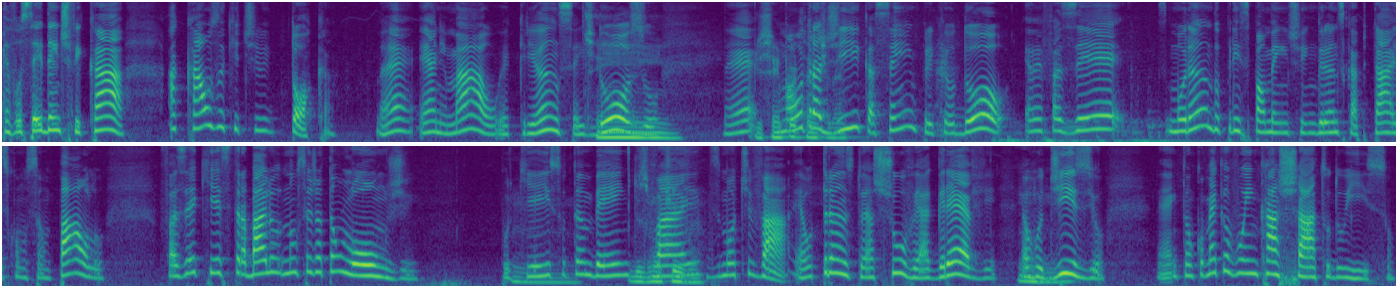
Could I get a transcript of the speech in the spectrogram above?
é você identificar a causa que te toca. Né? É animal, é criança, é idoso. Sim. Né? É Uma outra né? dica sempre que eu dou é fazer, morando principalmente em grandes capitais como São Paulo, fazer que esse trabalho não seja tão longe. Porque isso também Hum. Desmotiva. vai desmotivar. É o trânsito, é a chuva, é a greve, é Uhum. o rodízio. né? Então, como é que eu vou encaixar tudo isso?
